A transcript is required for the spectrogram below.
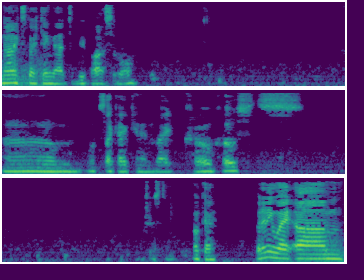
not expecting that to be possible. Um, looks like I can invite co-hosts. Interesting. Okay. But anyway, um,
